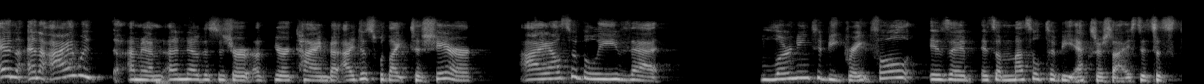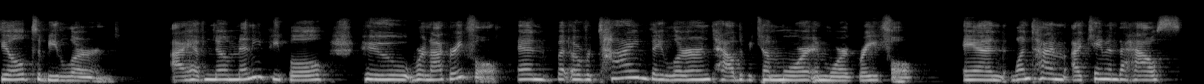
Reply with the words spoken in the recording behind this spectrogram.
And and i would i mean i know this is your your time but i just would like to share. I also believe that learning to be grateful is a it's a muscle to be exercised. It's a skill to be learned. I have known many people who were not grateful and but over time they learned how to become more and more grateful. And one time i came in the house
